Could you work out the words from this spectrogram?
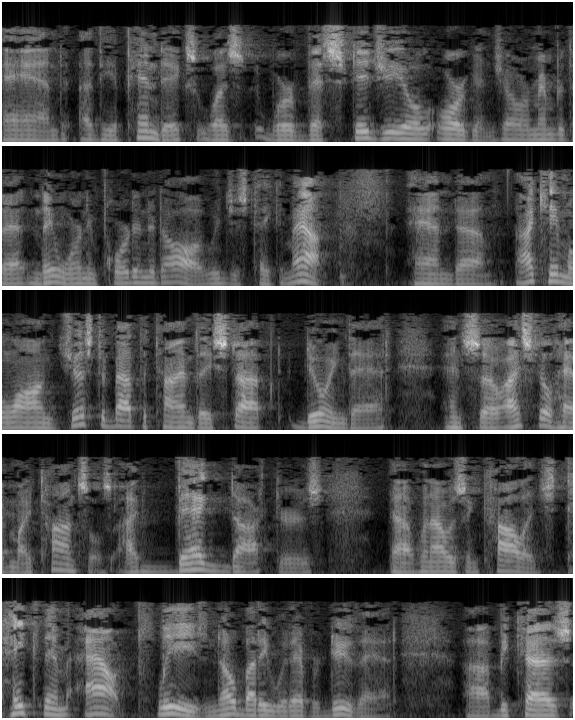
and uh, the appendix was were vestigial organs. Y'all remember that? And they weren't important at all. We just take them out. And uh, I came along just about the time they stopped doing that, and so I still have my tonsils. I begged doctors uh, when I was in college, take them out, please. Nobody would ever do that. Uh, because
